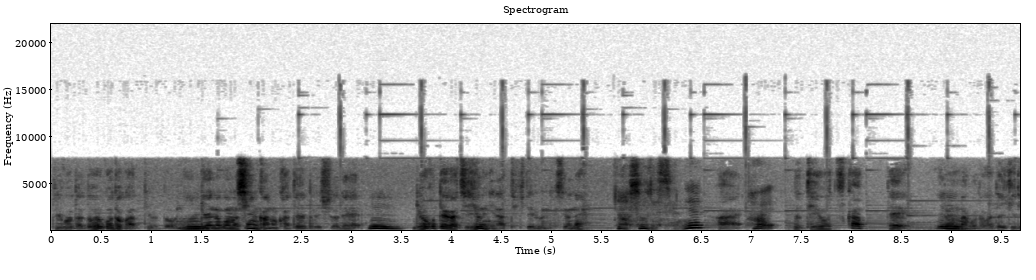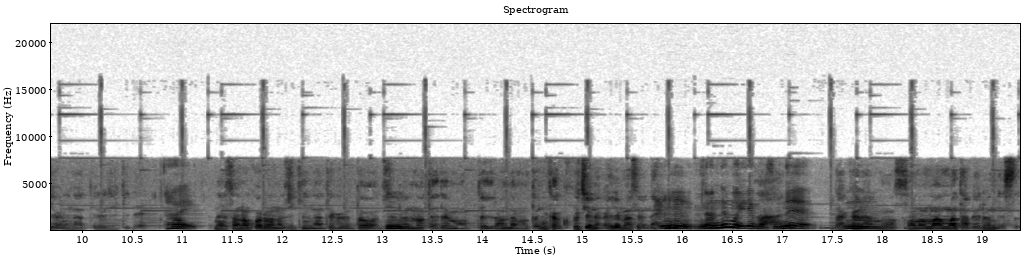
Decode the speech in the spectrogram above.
ということはどういうことかっていうと人間のこの進化の過程と一緒で、うん、両手が自由になってきてるんですよね。あそうですよね。はい。はい、で手を使っていろんなことができるようになってる時期で、うん、はい、でその頃の時期になってくると自分の手で持っていろんなものとにかく口の中入れますよね。うん、何でも入れますね、はい、だからもうそのまんま食べるんです。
